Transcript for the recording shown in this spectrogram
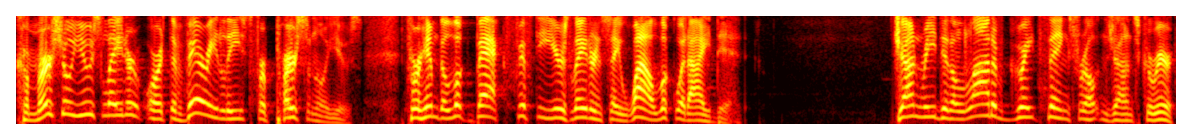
commercial use later or at the very least for personal use. For him to look back 50 years later and say, wow, look what I did. John Reid did a lot of great things for Elton John's career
